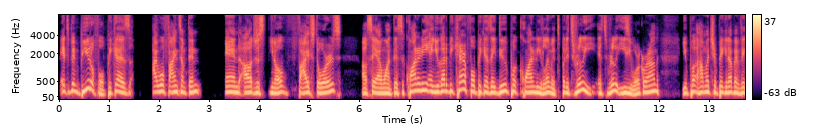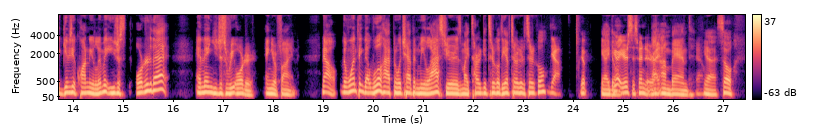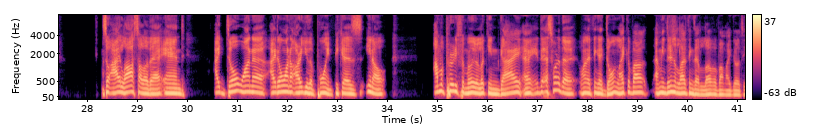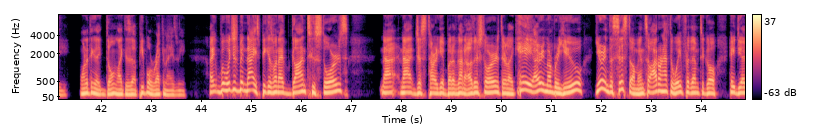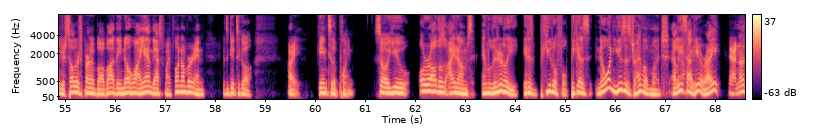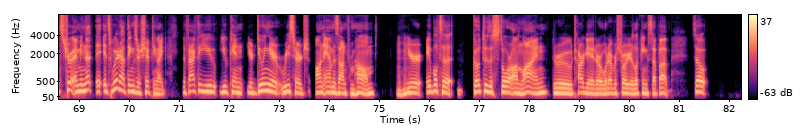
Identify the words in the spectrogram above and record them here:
it's been beautiful because I will find something and I'll just, you know, five stores. I'll say I want this quantity, and you got to be careful because they do put quantity limits. But it's really, it's really easy workaround. You put how much you're picking up, and if it gives you a quantity limit, you just order that, and then you just reorder, and you're fine. Now, the one thing that will happen, which happened to me last year, is my Target Circle. Do you have Target Circle? yeah. Yep. Yeah, I don't. got yours suspended, right? I, am banned. Yeah. Yeah. So, so I lost all of that, and I don't want to. I don't want to argue the point because you know I'm a pretty familiar looking guy. I mean, that's one of the one of the things I don't like about. I mean, there's a lot of things I love about my goatee. One of the things I don't like is that people recognize me, like, but which has been nice because when I've gone to stores, not not just Target, but I've gone to other stores, they're like, "Hey, I remember you. You're in the system," and so I don't have to wait for them to go, "Hey, do you have your seller's permit?" Blah blah. They know who I am. They ask for my phone number, and it's good to go. All right, getting to the point. So you order all those items, and literally, it is beautiful because no one uses Drive Up much, at least out here, right? Yeah, no, it's true. I mean, that it's weird how things are shifting. Like the fact that you you can you're doing your research on Amazon from home. Mhm. You're able to go through the store online through Target or whatever store you're looking stuff up. So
